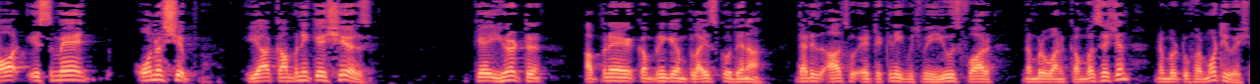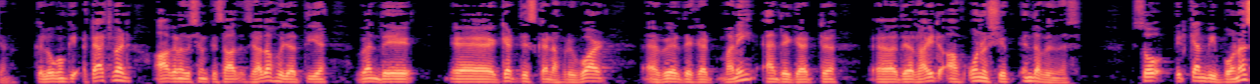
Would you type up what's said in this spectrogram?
اور اس میں اونرشپ یا کمپنی کے شیئرز کے یونٹ اپنے کمپنی کے امپلائیز کو دینا that is also a technique which we use for number one compensation number two for motivation کہ لوگوں کی اٹیچمنٹ آرگنائزیشن کے ساتھ زیادہ ہو جاتی ہے when they Uh, get this kind of reward uh, where they get money and they get uh, their right of ownership in the business. So it can be bonus,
